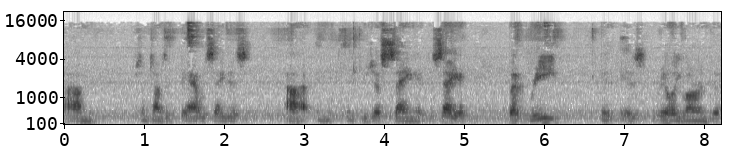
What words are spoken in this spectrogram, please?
um, sometimes a dad would say this, uh, and you think you're just saying it to say it, but Reed i- is really learned to.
